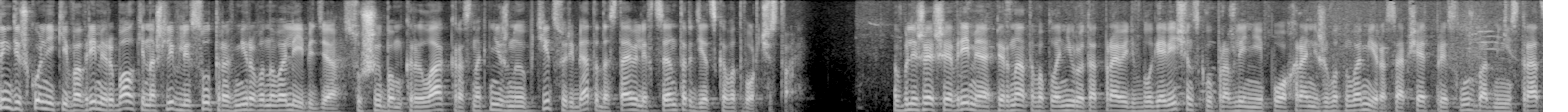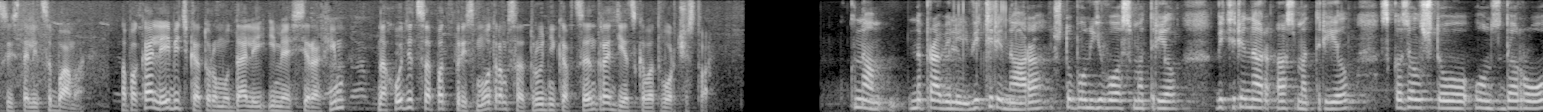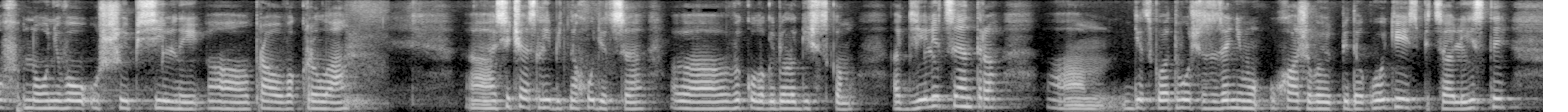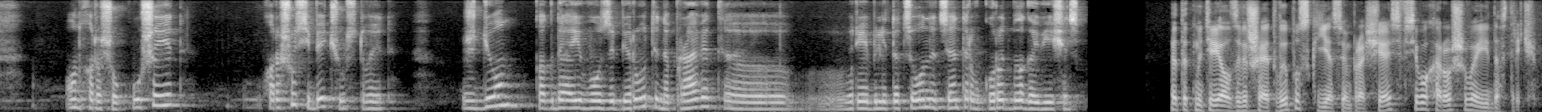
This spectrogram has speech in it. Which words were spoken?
Тынде школьники во время рыбалки нашли в лесу травмированного лебедя. С ушибом крыла краснокнижную птицу ребята доставили в Центр детского творчества. В ближайшее время Пернатова планируют отправить в Благовещенск в управлении по охране животного мира, сообщает пресс-служба администрации столицы Бама. А пока лебедь, которому дали имя Серафим, находится под присмотром сотрудников Центра детского творчества. К нам направили ветеринара, чтобы он его осмотрел. Ветеринар осмотрел, сказал, что он здоров, но у него ушиб сильный э, правого крыла. Э, сейчас лебедь находится э, в эколого-биологическом отделе центра детского творчества. За ним ухаживают педагоги, специалисты. Он хорошо кушает, хорошо себя чувствует. Ждем, когда его заберут и направят э, в реабилитационный центр в город Благовещенск. Этот материал завершает выпуск. Я с вами прощаюсь. Всего хорошего и до встречи.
